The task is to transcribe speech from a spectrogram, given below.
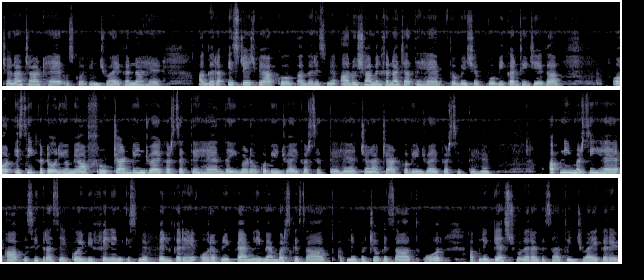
चना चाट है, उसको इंजॉय करना है। अगर इस स्टेज पे आपको अगर इसमें आलू शामिल करना चाहते हैं तो बेशक वो भी कर दीजिएगा। और इसी कटोरियों में आप फ्रूट चाट भी इंजॉय कर सकते हैं, दही बड़ों को भी इंजॉय कर सकते हैं, चना चाट को भी इंजॉय कर सकते हैं। अपनी मर्ज़ी है, आप इसी तरह से कोई भी फिलिंग इसमें फ़िल करें और अपनी फैमिली मेंबर्स के साथ, अपने बच्चों के साथ और अपने गेस्ट वगैरह के साथ इंजॉय करें।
